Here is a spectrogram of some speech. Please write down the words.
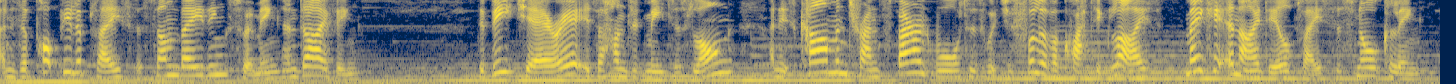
and is a popular place for sunbathing, swimming and diving. The beach area is 100 metres long and its calm and transparent waters, which are full of aquatic life, make it an ideal place for snorkelling.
